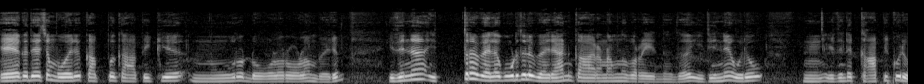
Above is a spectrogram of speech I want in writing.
ഏകദേശം ഒരു കപ്പ് കാപ്പിക്ക് നൂറ് ഡോളറോളം വരും. ഇതിന് ഇത്ര വില കൂടുതൽ വരാൻ കാരണം എന്ന് പറയുന്നത് ഇതിനെ ഒരു ഉം, ഇതിന്റെ കാപ്പിക്കുരു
